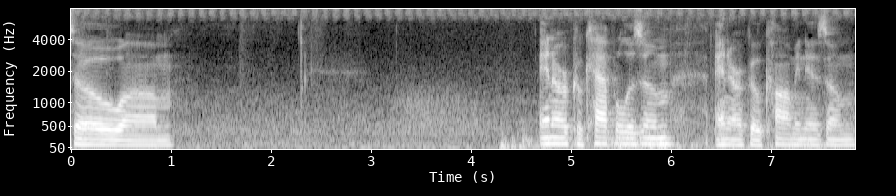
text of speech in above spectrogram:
So, um, anarcho capitalism, anarcho communism,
